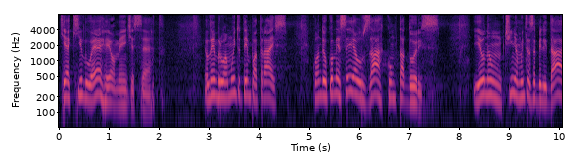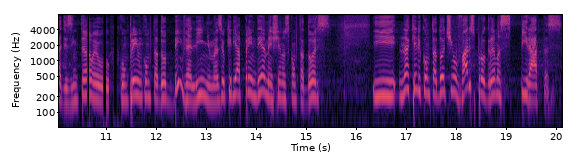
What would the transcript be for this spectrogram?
que aquilo é realmente certo. Eu lembro há muito tempo atrás, quando eu comecei a usar computadores, e eu não tinha muitas habilidades, então eu comprei um computador bem velhinho, mas eu queria aprender a mexer nos computadores. E naquele computador tinham vários programas piratas.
